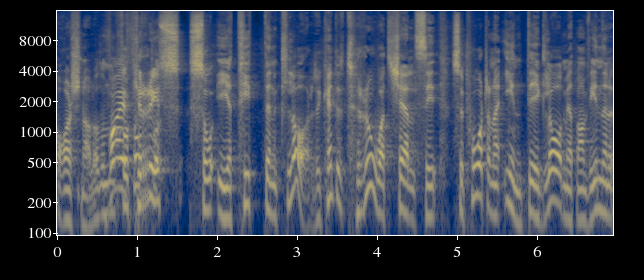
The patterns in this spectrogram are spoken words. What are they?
Arsenal och de är får kryss så är titeln klar. Du kan inte tro att Chelsea-supportrarna inte är glada med att man vinner Ja,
